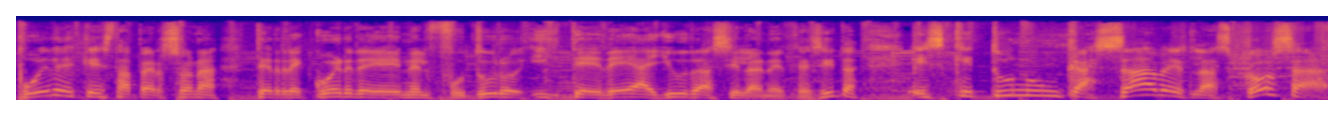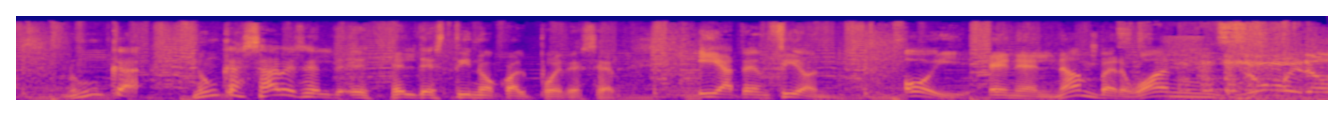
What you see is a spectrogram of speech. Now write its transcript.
puede que esta persona te recuerde en el futuro y te dé ayuda si la necesitas. Es que tú nunca sabes las cosas, nunca, nunca sabes el, el destino cual puede ser. Y atención, hoy en el number one, número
